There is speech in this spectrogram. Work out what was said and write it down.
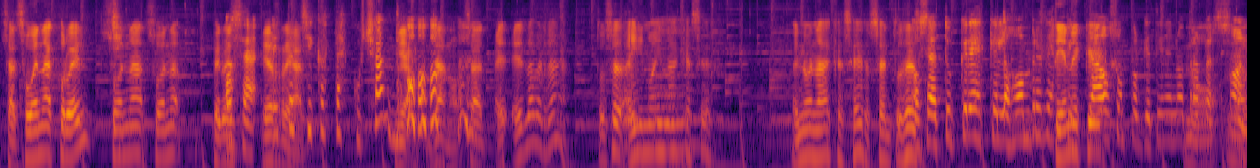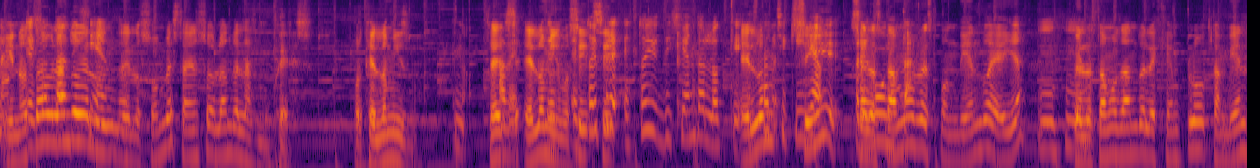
O sea, suena cruel, suena, suena, pero o es, sea, es esta real. chica está escuchando. Ya, ya no, o sea, es, es la verdad. Entonces ahí no hay nada que hacer. Ahí no hay nada que hacer. O sea, entonces. O sea, ¿tú crees que los hombres Tiene que- despistados son porque tienen otra no, persona? no, y no estoy hablando de los, de los hombres, también estoy hablando de las mujeres. Porque es lo mismo. No, sea, es- ver, es lo mismo, sí, Estoy, sí. pre- estoy diciendo lo que Es lo esta mi- chiquilla sí, se lo pregunta. estamos respondiendo a ella, Ujú. pero estamos dando el ejemplo también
